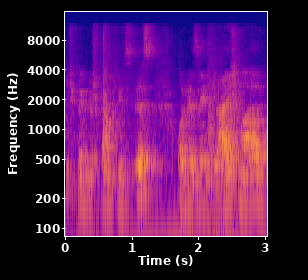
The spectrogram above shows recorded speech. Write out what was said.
Ich bin gespannt, wie es ist und wir sehen gleich mal,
